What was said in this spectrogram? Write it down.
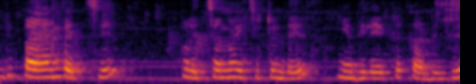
ഒരു പാൻ വെച്ച് വെളിച്ചെണ്ണ വെച്ചിട്ടുണ്ട് ഇനി അതിലേക്ക് കടുക്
